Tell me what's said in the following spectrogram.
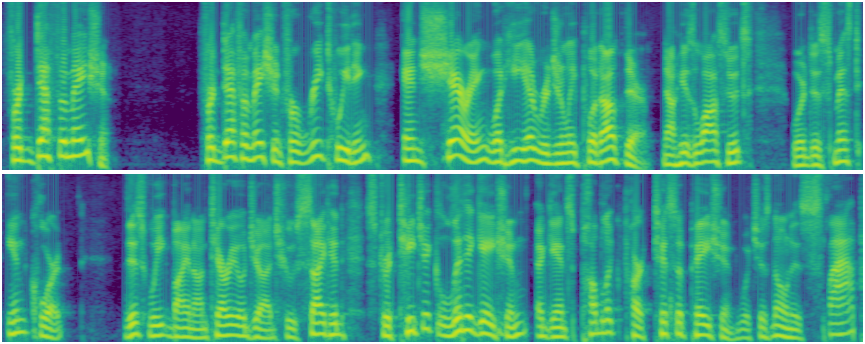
for defamation, for defamation, for retweeting and sharing what he originally put out there. Now, his lawsuits were dismissed in court this week by an Ontario judge who cited strategic litigation against public participation, which is known as SLAPP,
